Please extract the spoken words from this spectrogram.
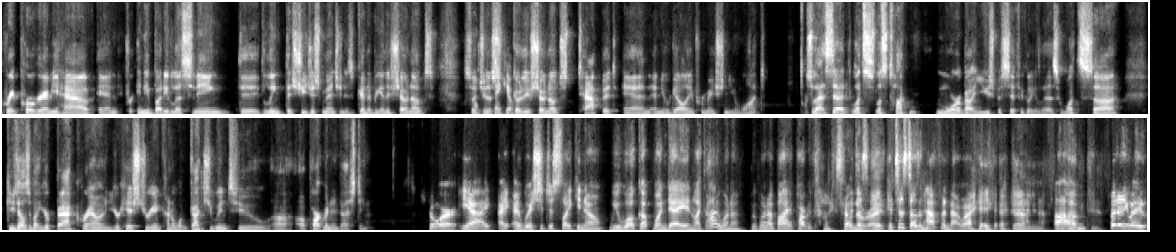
great program you have. And for anybody listening, the link that she just mentioned is going to be in the show notes. So just go to the show notes, tap it, and and you'll get all the information you want. So that said, let's let's talk more about you specifically, Liz. What's uh, can you tell us about your background, your history, and kind of what got you into uh, apartment investing? Sure. Yeah. I, I wish it just like, you know, we woke up one day and like, oh, I want to, we want to buy apartment buildings. Right? I know, right? It just doesn't happen that way. Yeah. um, but anyway,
